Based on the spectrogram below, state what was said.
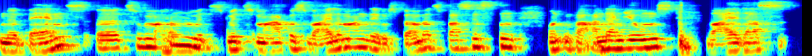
eine Band äh, zu machen mit, mit Markus Weilemann, dem Spermbirds-Bassisten und ein paar anderen Jungs, weil das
